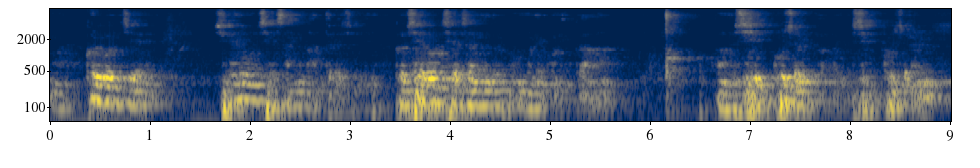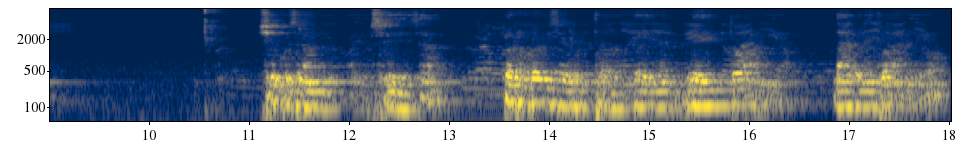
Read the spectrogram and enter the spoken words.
어, 그리고 이제 새로운 세상이 만들어집니다. 그 새로운 세상을 본문에 보니까 어, 19절 봐요. 19절 19절 한번 봐요. 시작. 그러므로 이제부터 너희는 외인도 아니요 나그네도 아니요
